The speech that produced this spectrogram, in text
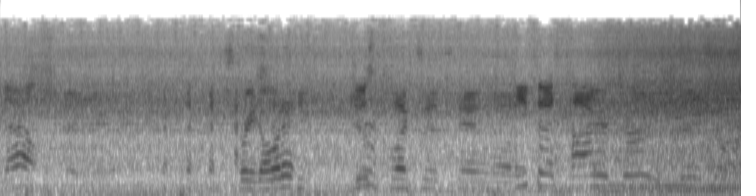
find out. Straight on it? Just flex it, standing on it. Keep that tire turned straight on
